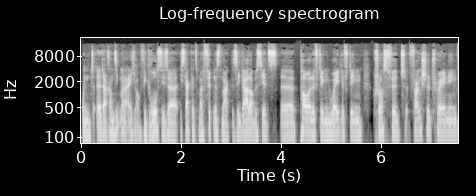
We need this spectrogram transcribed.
Und äh, daran sieht man eigentlich auch, wie groß dieser, ich sag jetzt mal, Fitnessmarkt ist. Egal, ob es jetzt äh, Powerlifting, Weightlifting, CrossFit, Functional Training,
